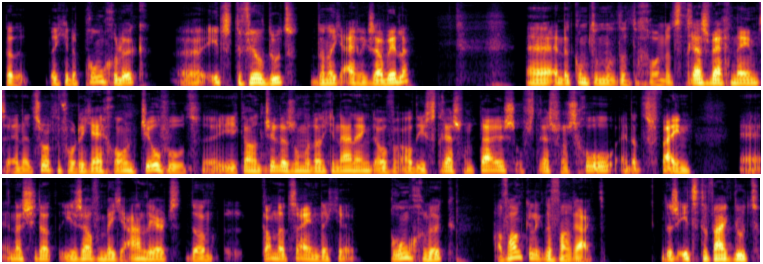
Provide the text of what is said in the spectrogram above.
dat, dat je de per ongeluk eh, iets te veel doet dan dat je eigenlijk zou willen. Eh, en dat komt omdat het gewoon dat stress wegneemt. En het zorgt ervoor dat jij gewoon chill voelt. Eh, je kan chillen zonder dat je nadenkt over al die stress van thuis of stress van school. En dat is fijn. En als je dat jezelf een beetje aanleert, dan kan dat zijn dat je per ongeluk afhankelijk ervan raakt. Dus iets te vaak doet.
